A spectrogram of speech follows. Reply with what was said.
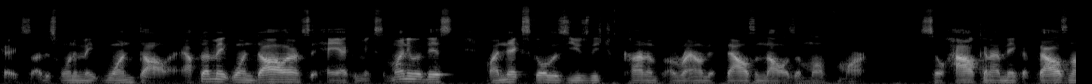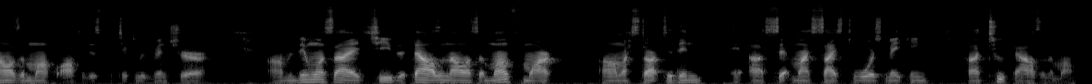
Okay, so I just want to make one dollar. After I make one dollar, I say, hey, I can make some money with this. My next goal is usually kind of around a thousand dollars a month mark. So how can I make a thousand dollars a month off of this particular venture? Um, and then once I achieve the thousand dollars a month mark, um, I start to then uh, set my sights towards making uh, 2000 a month.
